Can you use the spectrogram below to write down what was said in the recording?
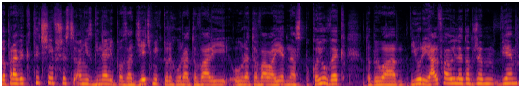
to praktycznie wszyscy oni zginęli poza dziećmi, których uratowali, uratowała jedna z pokojówek, to była Yuri Alfa, o ile dobrze wiem,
